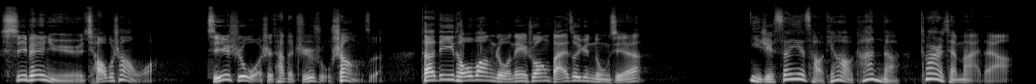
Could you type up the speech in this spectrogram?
西北女瞧不上我，即使我是她的直属上司，她低头望着我那双白色运动鞋。你这三叶草挺好看的，多少钱买的呀？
